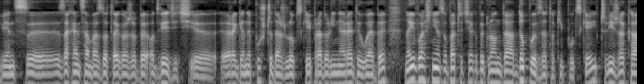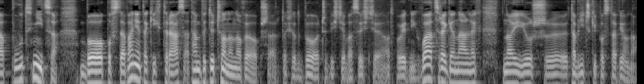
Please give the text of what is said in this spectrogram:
więc y, zachęcam Was do tego, żeby odwiedzić y, regiony Puszczy Dażlubskiej, Pradolinę Redy, Łeby, no i właśnie zobaczyć, jak wygląda dopływ Zatoki Puckiej, czyli rzeka Płótnica, bo powstawanie takich tras, a tam wytyczono nowy obszar, to się odbyło oczywiście w asyście odpowiednich władz regionalnych, no i już y, tabliczki postawiono,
